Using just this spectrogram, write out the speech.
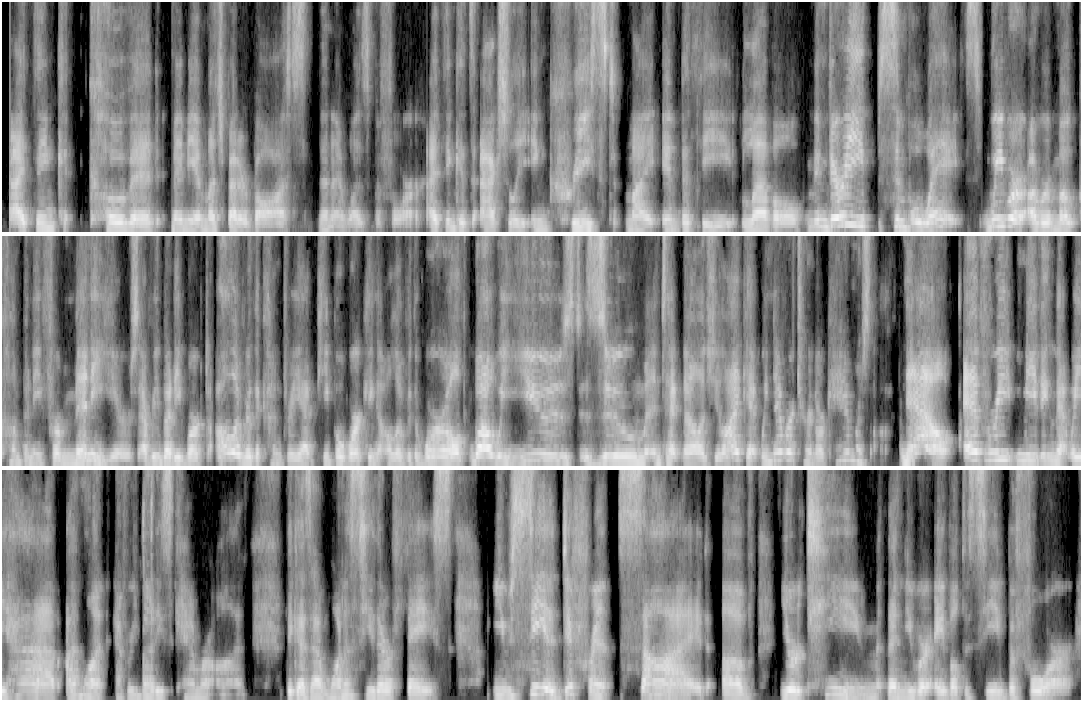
I think COVID made me a much better boss than I was before. I think it's actually increased my empathy level in very simple ways. We were a remote company for many years. Everybody worked all over the country, had people working all over the world. While we used Zoom and technology like it, we never turned our cameras on. Now, every meeting that we have, I want everybody's camera on because I want to see their face. You see a different side of your team than you were were able to see before.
